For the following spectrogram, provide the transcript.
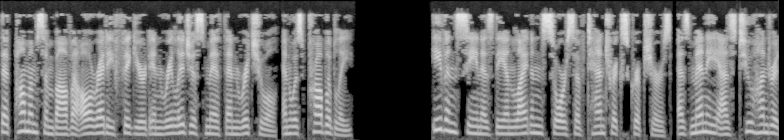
that Padmasambhava already figured in religious myth and ritual, and was probably even seen as the enlightened source of Tantric scriptures, as many as 200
